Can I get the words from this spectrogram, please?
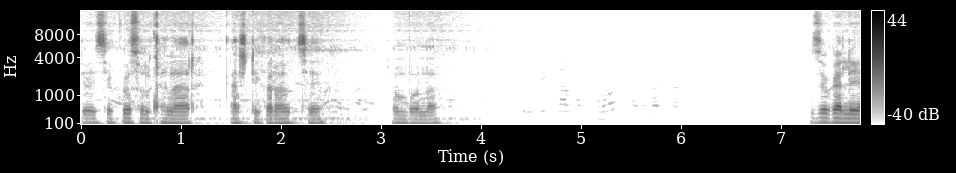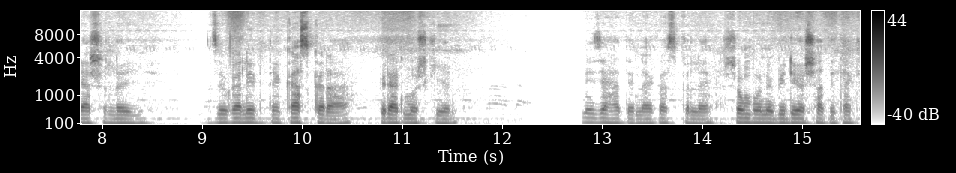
এটা হচ্ছে গোসলখানার কাজটি করা হচ্ছে সম্পূর্ণ। যোগালি আসলেই যোগালিতে কাজ করা বিরাট মুশকিল। নিজে হাতে না কাজ করলে সম্পূর্ণ ভিডিওর সাথে থাকে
